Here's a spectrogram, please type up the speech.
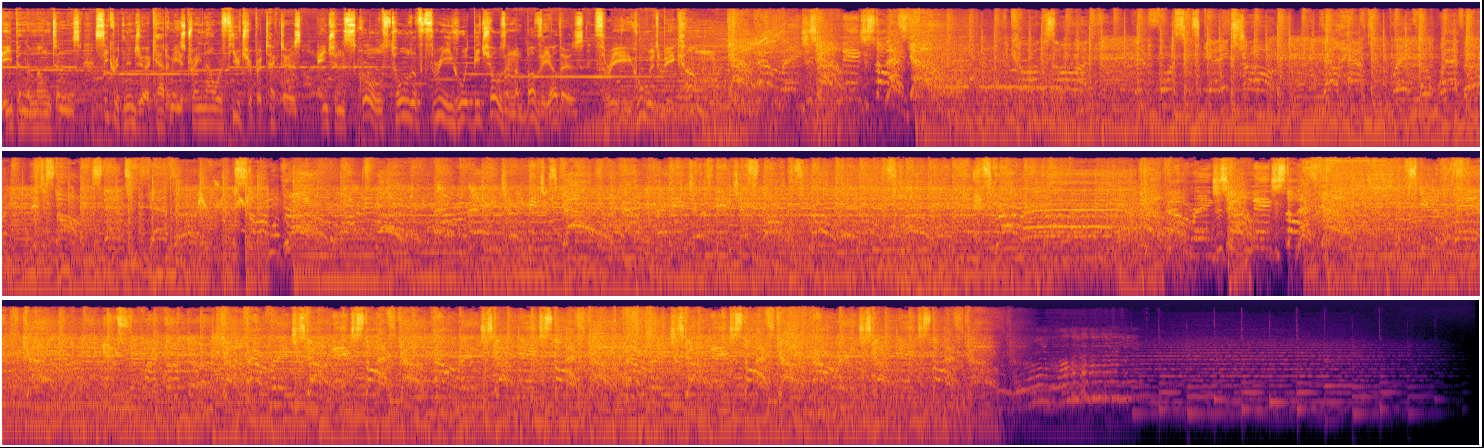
Deep in the mountains, secret ninja academies train our future protectors. Ancient scrolls told of three who would be chosen above the others. Three who would become.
